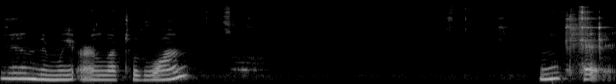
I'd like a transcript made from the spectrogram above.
And then we are left with one. Okay.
